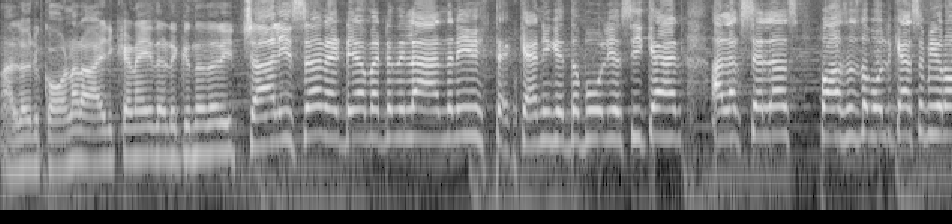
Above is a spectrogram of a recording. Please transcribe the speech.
നല്ലൊരു കോർണർ ആയിരിക്കണം ഇതെടുക്കുന്നത് റിച്ചാലിസൺ ഹെഡ് ചെയ്യാൻ പറ്റുന്നില്ല Antony can you get the ball yes he can Alex Telles passes the ball to Casemiro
